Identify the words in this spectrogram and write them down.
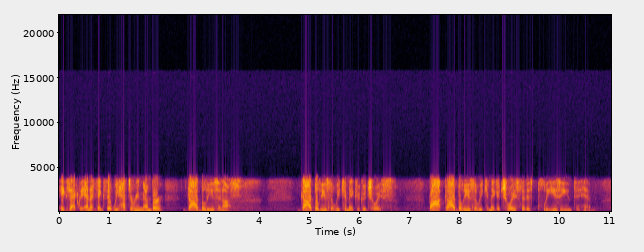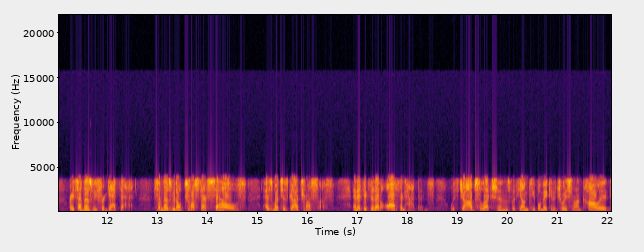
Exactly. And I think that we have to remember God believes in us. God believes that we can make a good choice. God believes that we can make a choice that is pleasing to Him. Right? Sometimes we forget that. Sometimes we don't trust ourselves as much as God trusts us. And I think that that often happens with job selections, with young people making a choice around college,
